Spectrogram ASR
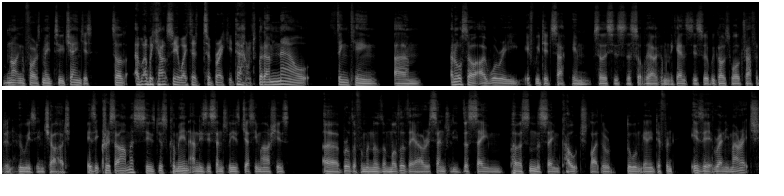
Nottingham Forest made two changes. So, And we can't see a way to, to break it down. but I'm now thinking, um, and also I worry if we did sack him. So this is the sort of the argument against is that we go to Old Trafford and who is in charge? Is it Chris Armas who's just come in and is essentially is Jesse Marsch's uh, brother from another mother? They are essentially the same person, the same coach. Like there, there wouldn't be any different. Is it Rene Maric?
